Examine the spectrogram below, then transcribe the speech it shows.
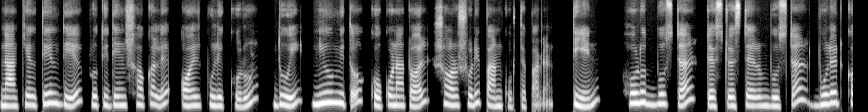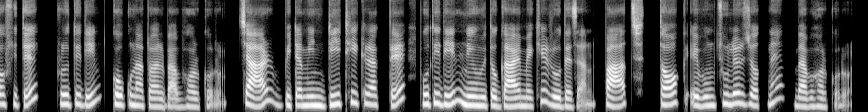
নারকেল তেল দিয়ে প্রতিদিন সকালে অয়েল পুলিক করুন দুই, নিয়মিত কোকোনাট অয়েল সরাসরি পান করতে পারেন। তিন, হলুদ বুস্টার, টেস্টোস্টেরন বুস্টার, বুলেট কফিতে প্রতিদিন কোকোনাট অয়েল ব্যবহার করুন। চার, ভিটামিন ডি ঠিক রাখতে প্রতিদিন নিয়মিত গায়ে মেখে রোদে যান। পাঁচ, ত্বক এবং চুলের যত্নে ব্যবহার করুন।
